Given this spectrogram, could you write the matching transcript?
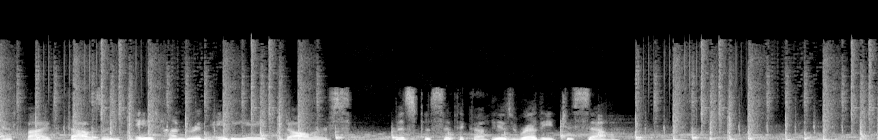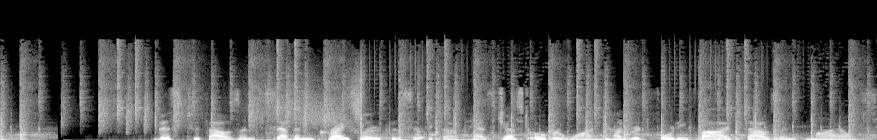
at $5,888, this Pacifica is ready to sell. This 2007 Chrysler Pacifica has just over 145,000 miles.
